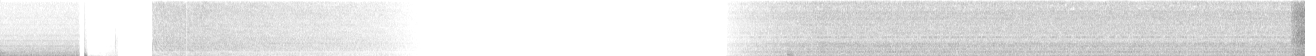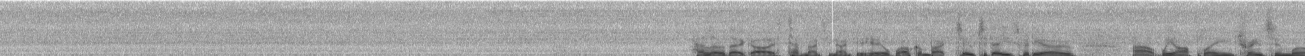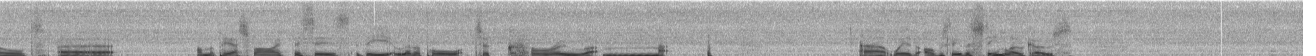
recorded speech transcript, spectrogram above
Hello there guys, Tev1990 here, welcome back to today's video. Uh, we are playing Train Sim World uh, on the PS5. This is the Liverpool to Crewe map. Uh, with obviously the Steam locos.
